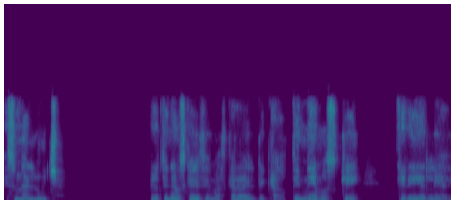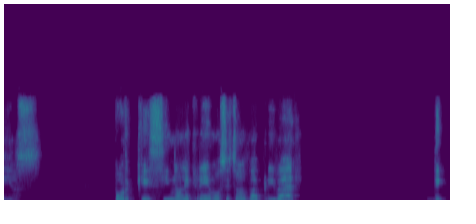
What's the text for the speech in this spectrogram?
Es una lucha. Pero tenemos que desenmascarar el pecado. Tenemos que creerle a Dios. Porque si no le creemos, esto nos va a privar de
